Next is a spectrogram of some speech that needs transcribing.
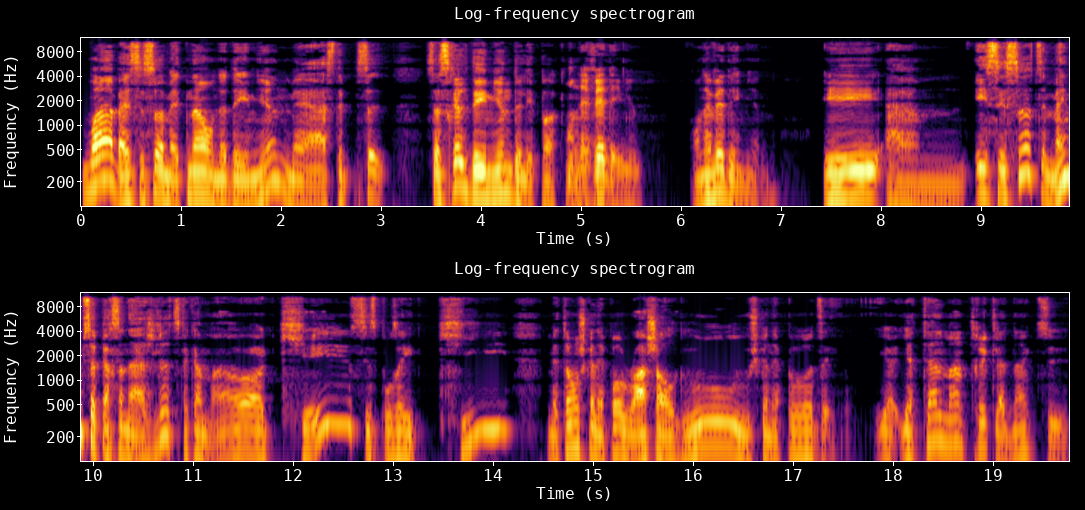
Ouais, ben c'est ça. Maintenant, on a Damien, mais à ça, serait le Damien de l'époque. On avait. Damien. On avait Damien. Et, euh, et c'est ça, même ce personnage-là, tu fais comme, ok, c'est supposé être qui? Mettons, je connais pas Ra's al Ghul, ou je connais pas, y il y a tellement de trucs là-dedans que tu,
